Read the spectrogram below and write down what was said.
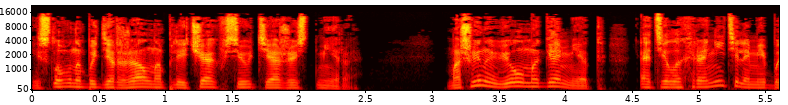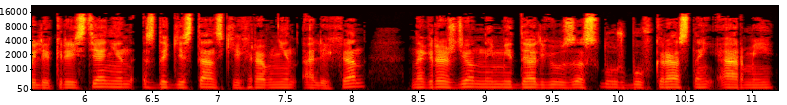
и словно бы держал на плечах всю тяжесть мира. Машину вел Магомед, а телохранителями были крестьянин с дагестанских равнин Алихан, награжденный медалью за службу в Красной армии,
